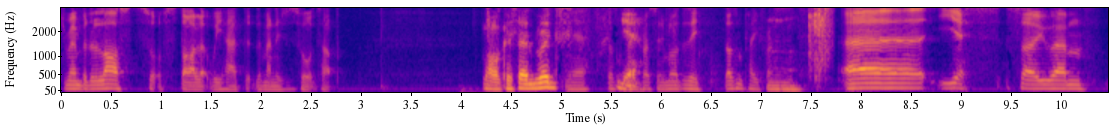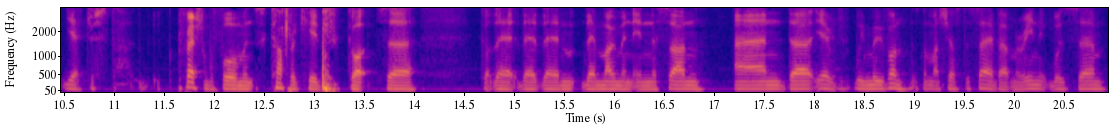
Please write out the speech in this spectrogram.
you remember the last sort of starlet we had that the manager sorts up? Marcus Edwards. Yeah, doesn't Yeah. play for us anymore, does he? Doesn't play for us. Uh, yes. So um, yeah, just professional performance. A couple of kids got uh, got their, their their their moment in the sun, and uh, yeah, we move on. There's not much else to say about Marine. It was um,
